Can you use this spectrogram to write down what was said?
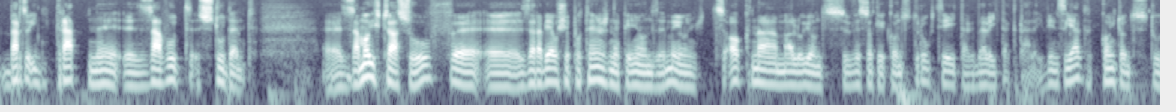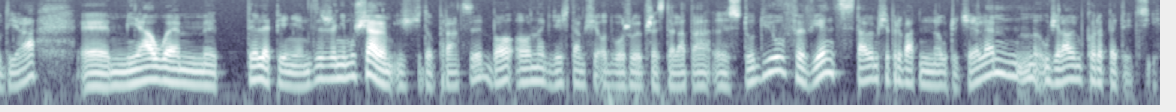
bardzo intratny e, zawód student. E, za moich czasów zarabiało się potężne pieniądze, myjąc okna, malując wysokie konstrukcje i tak dalej, i tak. Więc jak kończąc studia, miałem tyle pieniędzy, że nie musiałem iść do pracy, bo one gdzieś tam się odłożyły przez te lata y, studiów, więc stałem się prywatnym nauczycielem, udzielałem korepetycji.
